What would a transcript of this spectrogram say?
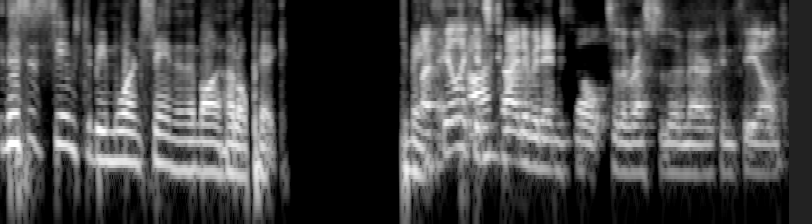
This is, seems to be more insane than the Molly Huddle pick to me. I feel like it's kind of an insult to the rest of the American field.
